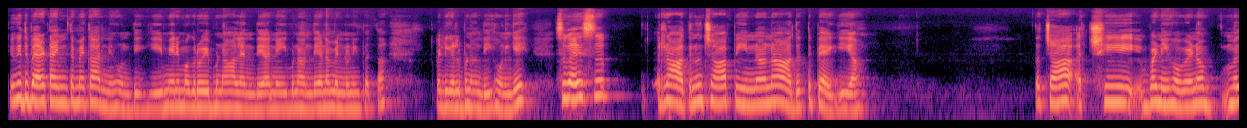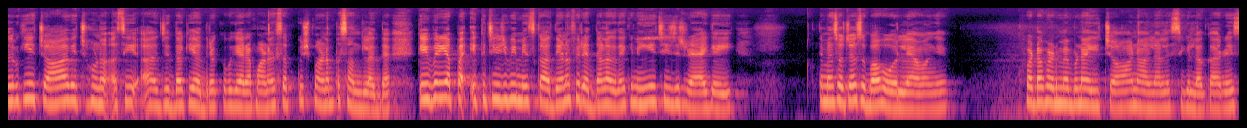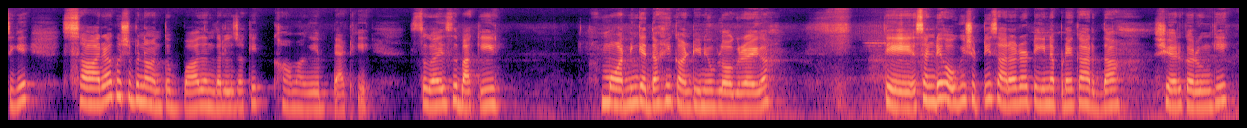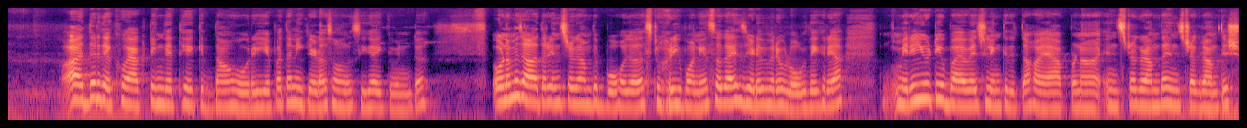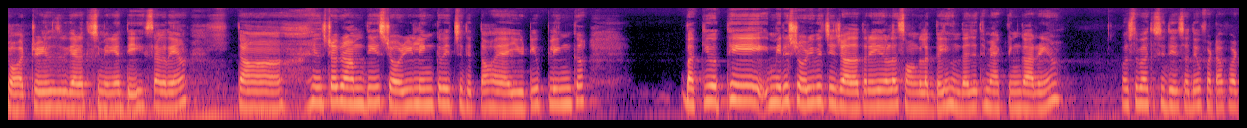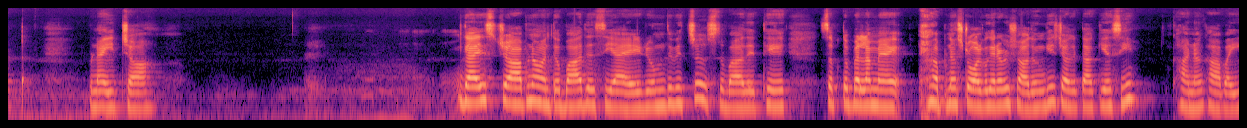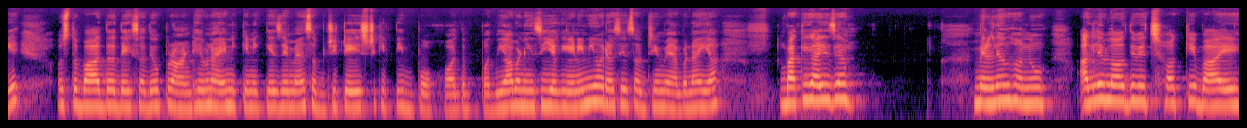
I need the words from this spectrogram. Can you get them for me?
ਕਿਉਂਕਿ ਦੁਪਹਿਰ ਟਾਈਮ ਤਾਂ ਮੈਂ ਘਰ ਨਹੀਂ ਹੁੰਦੀ ਗੀ। ਮੇਰੇ ਮਗਰੋਂ ਇਹ ਬਣਾ ਲੈਂਦੇ ਆ, ਨਹੀਂ ਬਣਾਉਂਦੇ ਆ ਨਾ ਮੈਨੂੰ ਨਹੀਂ ਪਤਾ। ਪਹਿਲੀ ਗੱਲ ਬਣਾਉਂਦੇ ਹੀ ਹੋਣਗੇ। ਸੋ ਗਾਇਸ ਰਾਤ ਨੂੰ ਚਾਹ ਪੀਣਾ ਨਾ ਆਦਤ ਪੈ ਗਈ ਆ। ਤਾਂ ਚਾਹ ਅੱਛੀ ਬਣੀ ਹੋਵੇ ਨਾ, ਮਤਲਬ ਕਿ ਚਾਹ ਵਿੱਚ ਹੁਣ ਅਸੀਂ ਜਿੱਦਾਂ ਕਿ ਅਦਰਕ ਵਗੈਰਾ ਪਾਉਣਾ, ਸਭ ਕੁਛ ਪਾਉਣਾ ਪਸੰਦ ਲੱਗਦਾ ਕਈ ਵਾਰੀ ਆਪਾਂ ਇੱਕ ਚੀਜ਼ ਵੀ ਮਿਸ ਕਰਦੇ ਹਾਂ ਨਾ, ਫਿਰ ਇੱਦਾਂ ਲੱਗਦਾ ਕਿ ਨਹੀਂ, ਇਹ ਚੀਜ਼ ਰਹਿ ਗਈ। ਅਤੇ ਮੈਂ ਸੋਚਿਆ ਸੁਬਾਹ ਹੋਰ ਲੈ ਆਵਾਂਗੇ। ਫਟਾਫਟ ਮੈਂ ਬਣਾਈ ਚਾਹ ਨਾਲ ਨਾਲ ਅਸੀਂ ਗੱਲਾਂ ਕਰ ਰਹੇ ਸੀਗੇ। ਸਾਰਾ ਕੁਝ ਬਣਾਉਣ ਤੋਂ ਬਾਅਦ ਅੰਦਰ ਲਿਜਾ ਕੇ ਖਾਵਾਂਗੇ, ਬੈਠ ਕੇ। ਸੋ ਗਾਇਸ ਬਾਕੀ ਮਾਰਨਿੰਗ ਇਦਾਂ ਹੀ ਕੰਟੀਨਿਊ ਵਲੌਗ ਰਹੇਗਾ। ਅਤੇ ਸੰਡੇ ਹੋਊਗੀ ਛੁੱਟੀ, ਸਾਰਾ ਰੂਟੀਨ ਆਪਣੇ ਘਰ ਦਾ ਸ਼ੇਅਰ ਕਰੂੰਗੀ। ਇੱਧਰ ਦੇਖੋ ਐਕਟਿੰਗ ਇੱਥੇ ਕਿੱਦਾਂ ਹੋ ਰਹੀ ਹੈ, ਪਤਾ ਨਹੀਂ ਕਿਹੜਾ ਸੌਂਗ ਸੀਗਾ ਇੱਕ ਮਿੰਟ। ਉਹ ਨਾ ਮੈਂ ਜ਼ਿਆਦਾਤਰ ਇੰਸਟਾਗ੍ਰਾਮ ਤੇ ਬਹੁਤ ਜ਼ਿਆਦਾ ਸਟੋਰੀ ਪਾਉਂਦੀ ਹਾਂ। ਸੋ ਗਾਇਸ ਜਿਹੜੇ ਵੀ ਮੇਰੇ ਵਲੌਗ ਦੇਖ ਰਿਹਾ ਮੇਰੇ YouTube ਬਾਇਓ ਵਿੱਚ ਲਿੰਕ ਦਿੱਤਾ ਹੋਇਆ ਆਪਣਾ ਇੰਸਟਾਗ੍ਰਾਮ ਦਾ। ਇੰਸਟਾਗ੍ਰਾਮ ਤੇ ਸ਼ਾਰਟ ਰੀਲਸ ਵਗੈਰਾ ਤੁਸੀਂ ਮੇਰੀਆਂ ਦੇਖ ਸਕਦੇ ਆ। ਤਾਂ ਇੰਸਟਾਗ੍ਰਾਮ ਦੀ ਸਟੋਰੀ ਲਿੰਕ ਵਿੱਚ ਦਿੱਤਾ ਹੋਇਆ YouTube ਲਿੰਕ ਬਾਕੀ ਉੱਥੇ ਮੇਰੇ ਸਟੋਰੀ ਵਿੱਚ ਜ਼ਿਆਦਾਤਰ ਇਹ ਵਾਲਾ ਸੌਂਗ ਲੱਗਾ ਹੀ ਹੁੰਦਾ ਜਿੱਥੇ ਮੈਂ ਐਕਟਿੰਗ ਕਰ ਰਹੀ ਹਾਂ। ਉਸ ਤੋਂ ਬਾਅਦ ਤੁਸੀਂ ਦੇਖ ਸਕਦੇ ਹੋ ਫਟਾਫਟ ਬਣਾਈ ਚਾਹ। ਗਾਇਸ ਚਾਹ ਬਣਾਉਣ ਤੋਂ ਬਾਅਦ ਅਸੀਂ ਆਏ ਰੂਮ ਦੇ ਵਿੱਚ। ਉਸ ਤੋਂ ਬਾਅਦ ਇੱਥੇ ਸਭ ਤੋਂ ਪਹਿਲਾਂ ਮੈਂ ਆਪਣਾ ਸਟਾਲ ਵਗੈਰਾ ਵਿਛਾ ਦੂੰਗੀ ਤਾਂ ਕਿ ਅਸੀਂ ਖਾਣਾ ਖਾ ਪਾਈਏ। ਉਸ ਤੋਂ ਬਾਅਦ ਦੇਖ ਸਕਦੇ ਹੋ ਪਰਾਂਠੇ ਬਣਾਏ ਨਿੱਕੇ ਨਿੱਕੇ ਜੇ ਮੈਂ ਸਬਜ਼ੀ ਟੇਸਟ ਕੀਤੀ, ਬਹੁਤ ਵਧੀਆ ਬਣੀ ਸੀ, ਯਕੀਨ ਹੀ ਨਹੀਂ ਹੋ ਰਿਹਾ ਸੀ ਸਬਜ਼ੀ ਮੈਂ ਬਣਾਈ ਆ। ਬਾਕੀ ਗਾਇਜ਼ ਮਿਲਦੇ ਹਾਂ ਤੁਹਾਨੂੰ ਅਗਲੇ ਵਲੌਗ ਦੇ ਵਿੱਚ ਓਕੇ ਬਾਏ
